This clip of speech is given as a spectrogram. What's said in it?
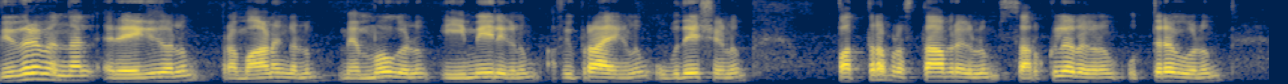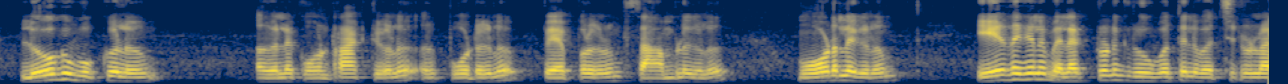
വിവരം എന്നാൽ രേഖകളും പ്രമാണങ്ങളും മെമ്മോകളും ഇമെയിലുകളും അഭിപ്രായങ്ങളും ഉപദേശങ്ങളും പത്രപ്രസ്താവനകളും സർക്കുലറുകളും ഉത്തരവുകളും ലോഗ് ബുക്കുകളും അതുപോലെ കോൺട്രാക്റ്റുകൾ റിപ്പോർട്ടുകൾ പേപ്പറുകളും സാമ്പിളുകൾ മോഡലുകളും ഏതെങ്കിലും ഇലക്ട്രോണിക് രൂപത്തിൽ വച്ചിട്ടുള്ള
